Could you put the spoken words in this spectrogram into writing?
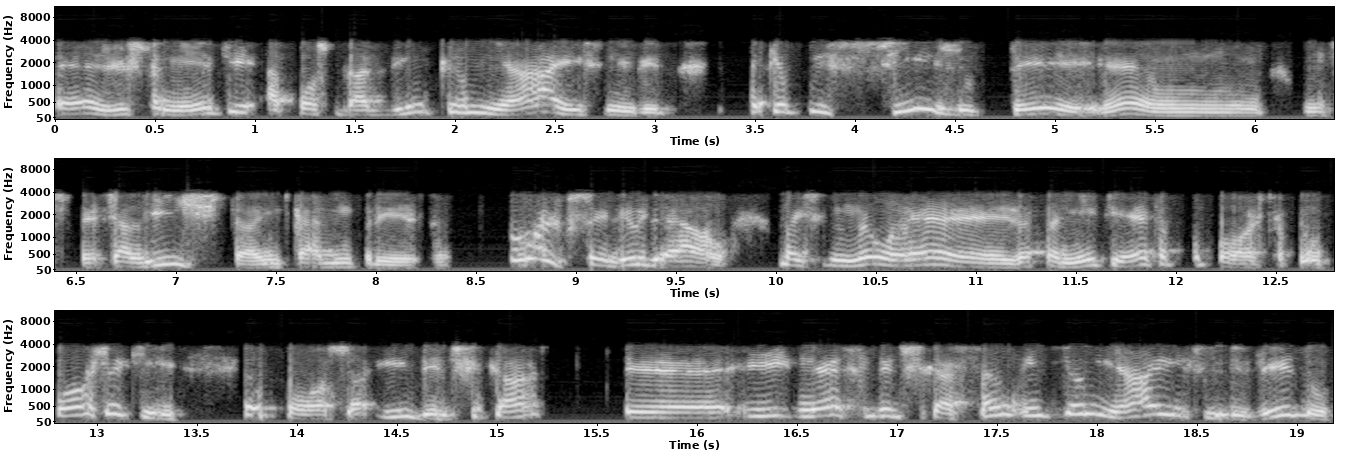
é justamente a possibilidade de encaminhar esse indivíduo. É que eu preciso ter né, um, um especialista em cada empresa. Lógico, seria o ideal, mas não é exatamente essa a proposta. A proposta é que eu possa identificar é, e, nessa identificação, encaminhar esse indivíduo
